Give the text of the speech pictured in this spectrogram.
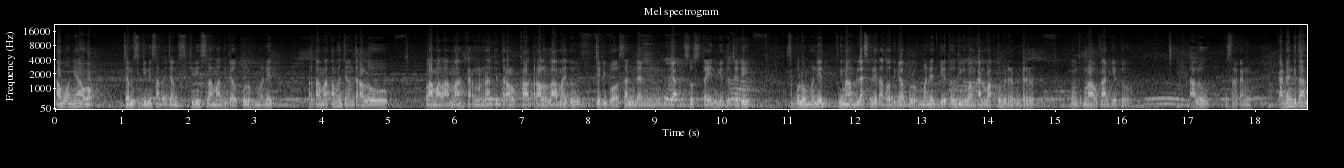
awalnya jam segini sampai jam segini selama 30 menit. Pertama-tama jangan terlalu lama-lama karena nanti terlalu kalau terlalu lama itu jadi bosan dan nggak sustain gitu. Jadi 10 menit 15 menit atau 30 menit gitu diluangkan waktu bener-bener untuk melakukan itu lalu misalkan kadang kita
